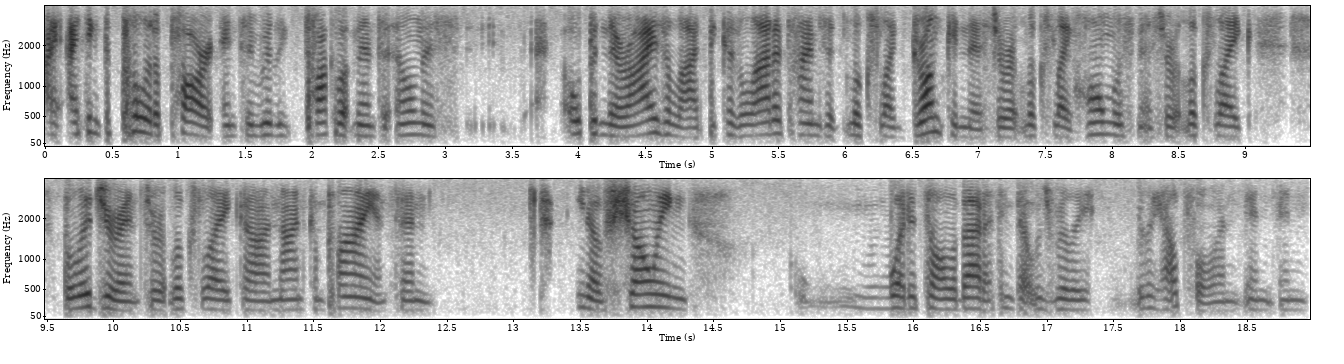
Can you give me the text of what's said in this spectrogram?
I, I think to pull it apart and to really talk about mental illness open their eyes a lot because a lot of times it looks like drunkenness or it looks like homelessness or it looks like belligerence or it looks like uh, noncompliance and you know showing what it's all about. I think that was really really helpful and and, and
